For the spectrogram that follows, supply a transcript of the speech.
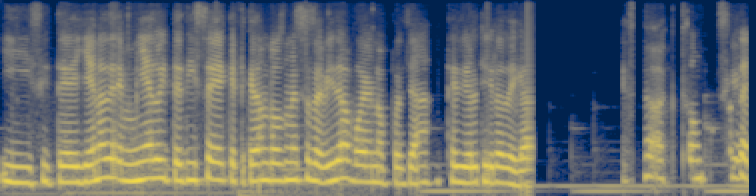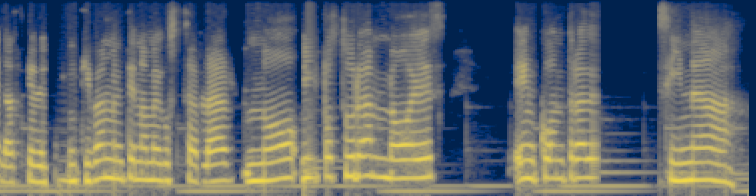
Y si te llena de miedo y te dice que te quedan dos meses de vida, bueno, pues ya te dio el tiro de gas. Exacto. Son cosas de las que definitivamente no me gusta hablar. No, mi postura no es en contra de la medicina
